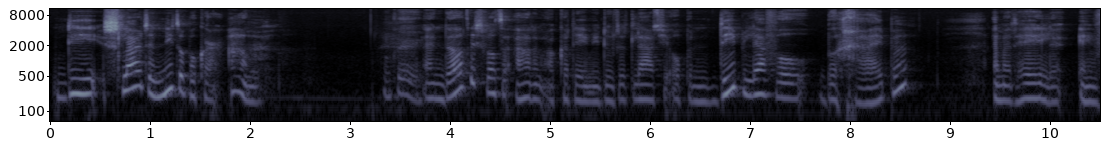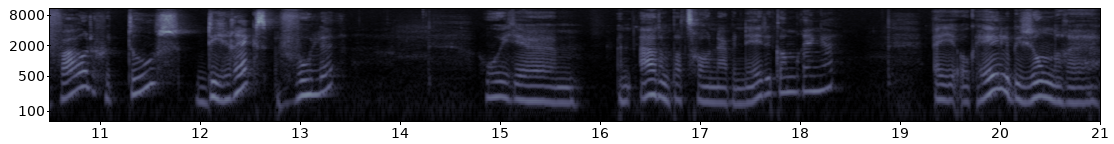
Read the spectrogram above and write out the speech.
die sluiten niet op elkaar aan. Oké. En dat is wat de Ademacademie doet. Het laat je op een diep level begrijpen en met hele eenvoudige tools direct voelen hoe je een adempatroon naar beneden kan brengen. En je ook hele bijzondere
